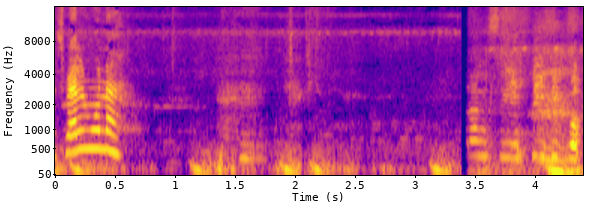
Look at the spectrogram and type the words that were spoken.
Smell muna. Parang si, di ba?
